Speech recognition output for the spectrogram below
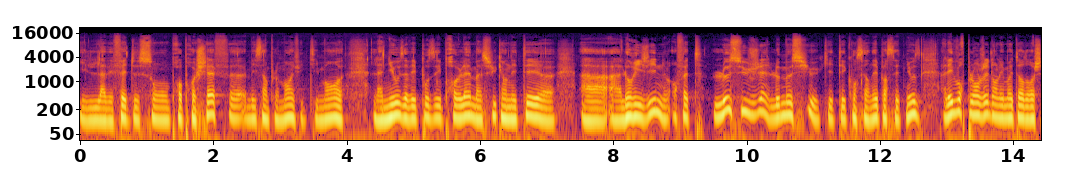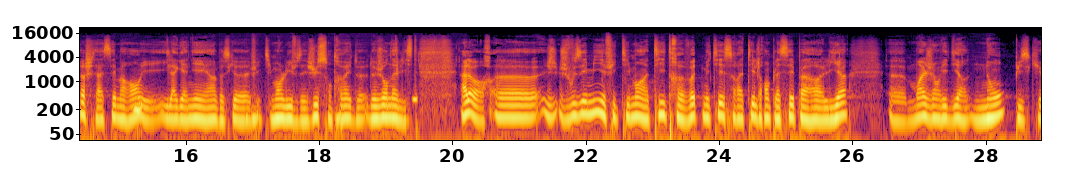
Il l'avait fait de son propre chef, euh, mais simplement, effectivement, euh, la news avait posé problème à celui qui en était euh, à, à l'origine. En fait, le sujet, le monsieur qui était concerné par cette news. Allez vous replonger dans les moteurs de recherche, c'est assez marrant. Il, il a gagné, hein, parce que effectivement, lui faisait juste son travail de, de journaliste. Alors, euh, je vous ai mis effectivement un titre. Votre métier sera-t-il remplacé par l'IA euh, moi, j'ai envie de dire non, puisque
